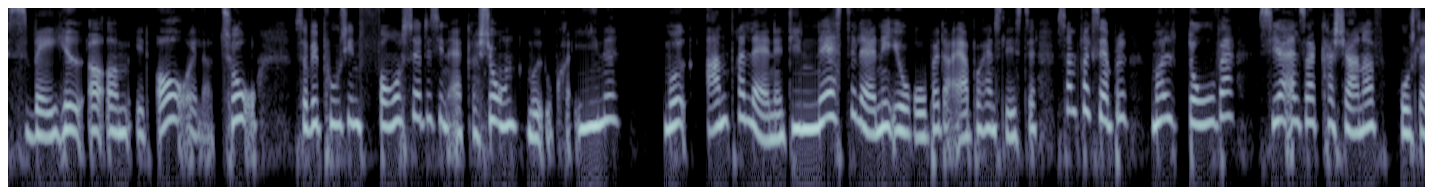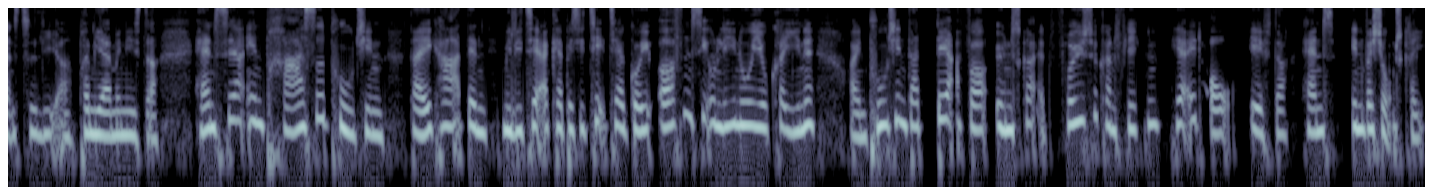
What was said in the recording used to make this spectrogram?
svaghed, og om et år eller to, så vil Putin fortsætte sin aggression mod Ukraine, mod andre lande, de næste lande i Europa, der er på hans liste, som for eksempel Moldova, siger altså Kashanov, Ruslands tidligere premierminister. Han ser en presset Putin, der ikke har den militære kapacitet til at gå i offensiven lige nu i Ukraine, og en Putin, der derfor ønsker at fryse konflikten her et år efter hans invasionskrig.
